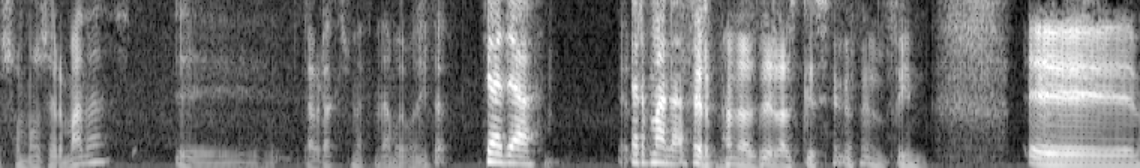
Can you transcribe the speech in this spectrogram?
somos hermanas. eh, la verdad que es una escena muy bonita. Ya, ya. Hermanas. Hermanas de las que se. En fin. Eh,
